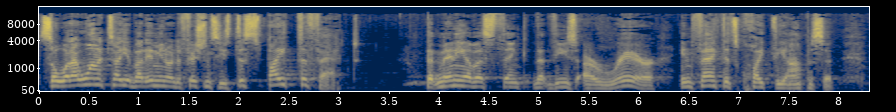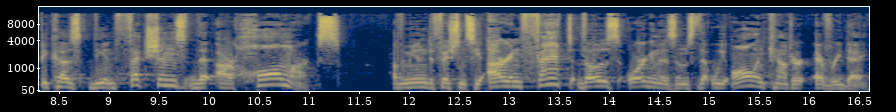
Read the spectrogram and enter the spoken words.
So what I want to tell you about immunodeficiencies, despite the fact that many of us think that these are rare, in fact, it's quite the opposite. Because the infections that are hallmarks of immune deficiency are, in fact, those organisms that we all encounter every day.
